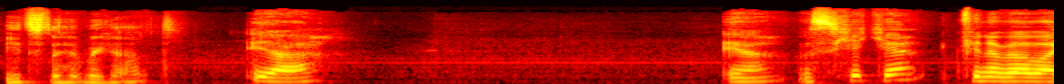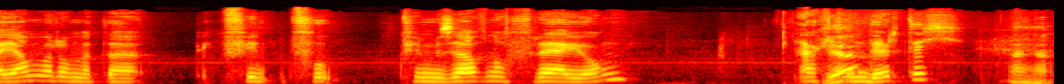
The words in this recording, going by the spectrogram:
iets te hebben gehad? Ja. Ja, dat is gek, hè? Ik vind het wel wat jammer, omdat dat, ik, vind, ik, voel, ik vind mezelf nog vrij jong. 38. Ah ja.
